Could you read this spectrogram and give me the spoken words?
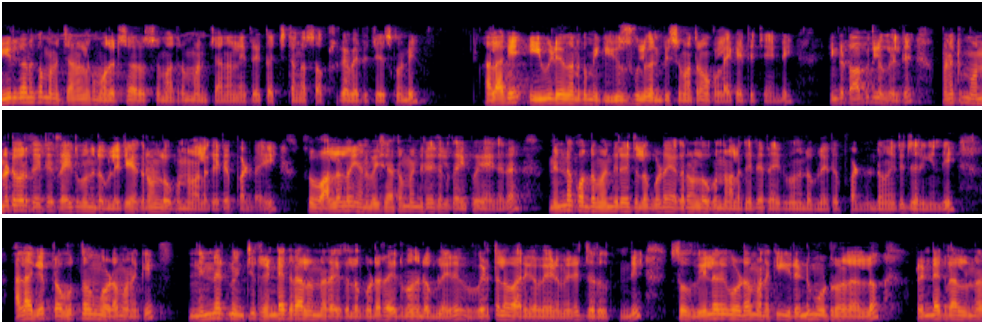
మీరు కనుక మన ఛానల్కి మొదటిసారి వస్తే మాత్రం మన ఛానల్ అయితే ఖచ్చితంగా సబ్స్క్రైబ్ అయితే చేసుకోండి. అలాగే ఈ వీడియో కనుక మీకు యూజ్ఫుల్గా అనిపిస్తే మాత్రం ఒక లైక్ అయితే చేయండి. ఇంకా టాపిక్లోకి వెళ్తే మనకి మొన్నటి వరకు అయితే రైతు బంధు డబ్బులు అయితే ఎకరంలోపు ఉన్న వాళ్ళకైతే పడ్డాయి. సో వాళ్ళలో ఎనభై శాతం మంది రైతులకు అయిపోయాయి కదా. నిన్న కొంతమంది రైతులకు కూడా ఎకరంలోపు ఉన్న వాళ్ళకైతే రైతు బంధు డబ్బులు అయితే పడడం అయితే జరిగింది. అలాగే ప్రభుత్వం కూడా మనకి నిన్నటి నుంచి రెండు ఎకరాలు ఉన్న రైతులకు కూడా రైతు బంధు డబ్బులు అయితే విడతల వారీగా వేయడం అయితే జరుగుతుంది. సో వీళ్ళది కూడా మనకి ఈ రెండు మూడు రోజులలో రెండు ఎకరాలు ఉన్న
